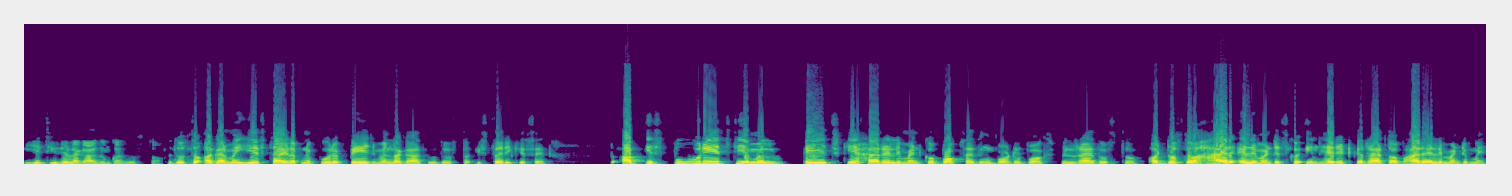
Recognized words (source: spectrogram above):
ये चीज़ें लगा दूँगा दोस्तों। तो दोस्तों, अगर मैं ये स्टाइल अपने पूरे पेज में लगा दूँ दोस्तों, इस तरीके से तो अब इस पूरे एचटीएमएल पेज के हर एलिमेंट को बॉक्स साइजिंग बॉर्डर बॉक्स मिल रहा है दोस्तों। और दोस्तों, हर एलिमेंट इसको इनहेरिट कर रहा है तो अब हर एलिमेंट में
